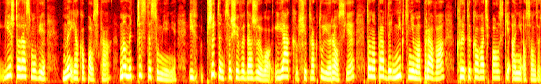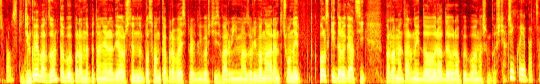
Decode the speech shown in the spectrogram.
jeszcze raz mówię, my jako Polska mamy czyste sumienie. I przy tym, co się wydarzyło i jak się traktuje Rosję, to naprawdę nikt nie ma prawa krytykować Polski ani osądzać Polski. Dziękuję bardzo. To były poranne pytania Radia Olsztyn. Posłanka Prawa i Sprawiedliwości z Warmii i Mazur Iwona Arendt, członek polskiej delegacji parlamentarnej do Rady Europy była naszym gościem. Dziękuję bardzo.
